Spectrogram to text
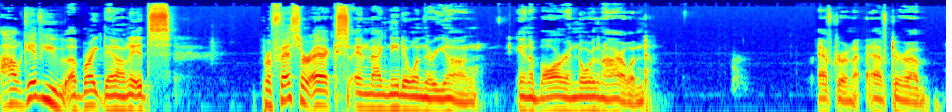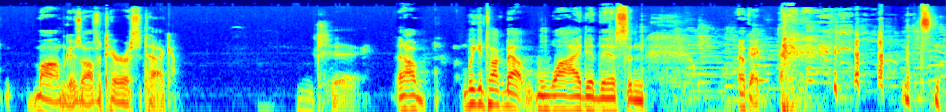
I'll give you a breakdown. It's Professor X and Magneto when they're young in a bar in Northern Ireland after an after a bomb goes off a terrorist attack. okay. And I'll we can talk about why I did this and okay. That's not-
